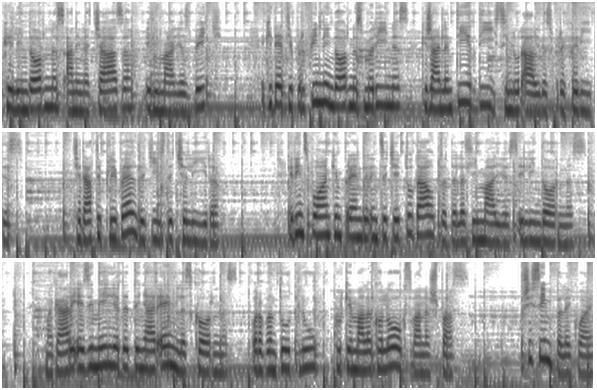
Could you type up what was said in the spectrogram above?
che l'indornes hanno in casa e li maglias bec, e che detti perfin l'indornes marines che già in lentir di sin lor algas preferides. C'è date più bel da gis de celira. Ed ins può anche imprendere in sece tut auta delle limaglias e l'indornes. Magari è meglio da tegnare en les cornes, ora van tut lu, pur che malacologs van a spas. Schi simpel è quai.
